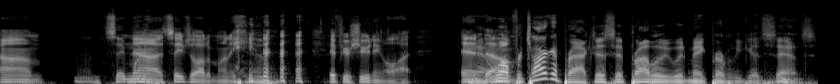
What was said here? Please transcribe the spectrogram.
um, Save no, money. it saves you a lot of money Yeah. if you're shooting a lot. And Yeah. well, um, for target practice, it probably would make perfectly good sense.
